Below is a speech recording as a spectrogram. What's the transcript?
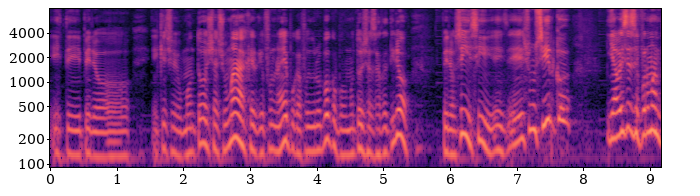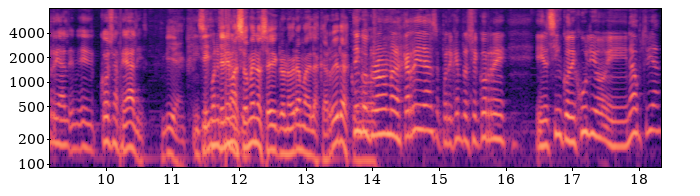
este, pero qué sé yo, Montoya, Schumacher, que fue una época, fue duró poco, porque Montoya se retiró. Pero sí, sí, es, es un circo y a veces se forman real- eh, cosas reales. Bien. Y se ¿Y pone ¿Tenés más o menos ahí el cronograma de las carreras? Tengo el cronograma de las carreras, por ejemplo, se corre el 5 de julio en Austria,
